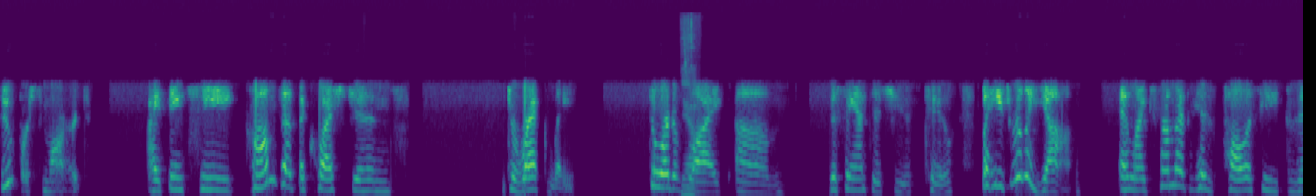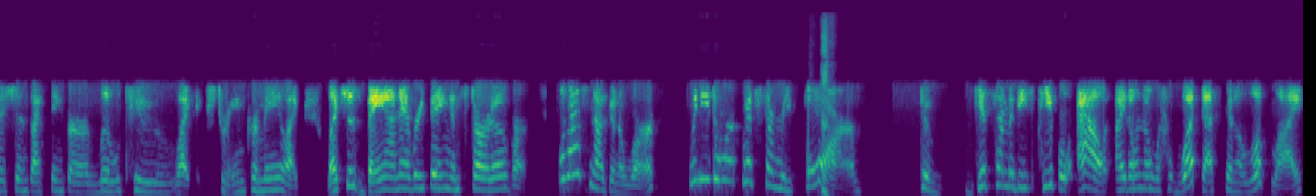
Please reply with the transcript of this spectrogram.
super smart. I think he comes at the questions directly, sort of Yeah. like um, DeSantis used to, but he's really young. And like some of his policy positions, I think are a little too like extreme for me. Like, let's just ban everything and start over. Well, that's not going to work. We need to work with some reform to get some of these people out. I don't know what that's going to look like,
